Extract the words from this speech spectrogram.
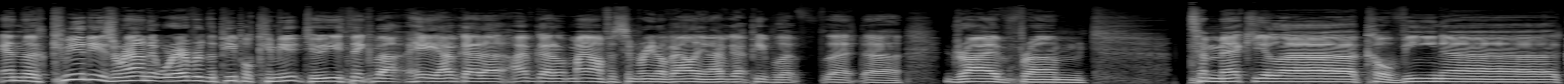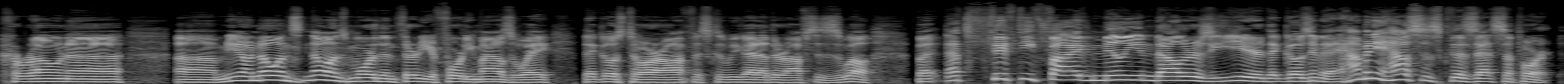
and the communities around it, wherever the people commute to, you think about, hey, I've got a, I've got a, my office in Moreno Valley, and I've got people that that uh, drive from Temecula, Covina, Corona. Um, you know, no one's no one's more than thirty or forty miles away that goes to our office because we got other offices as well. But that's fifty-five million dollars a year that goes into that. How many houses does that support?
